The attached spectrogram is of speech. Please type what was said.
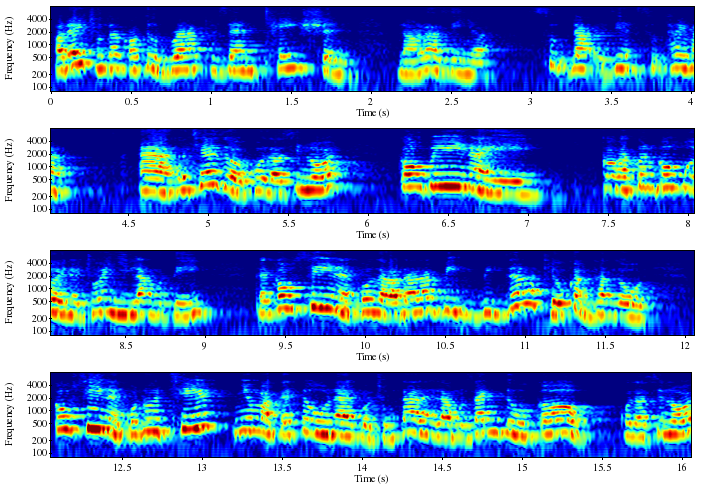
Ở đây chúng ta có từ representation, nó là gì nhỉ? Sự đại diện, sự thay mặt. À, tôi chết rồi, cô giáo xin lỗi. Câu B này, câu à, quân câu 10 này chúng ta nhìn lại một tí. Cái câu C này cô giáo đã bị bị rất là thiếu cẩn thận rồi. Câu C này có đôi chip nhưng mà cái từ này của chúng ta lại là một danh từ cơ. Cô giáo xin lỗi.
